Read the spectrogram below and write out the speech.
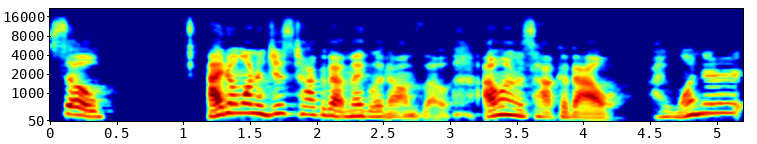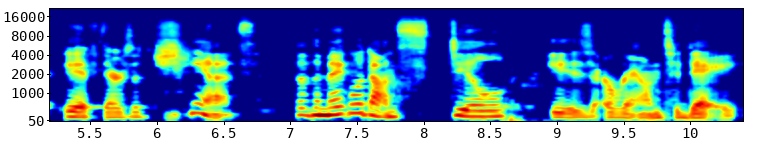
So I don't want to just talk about megalodons though. I want to talk about, I wonder if there's a chance that the megalodon still is around today.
